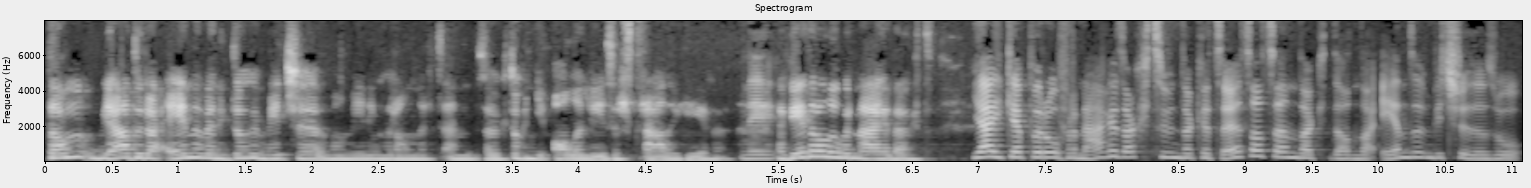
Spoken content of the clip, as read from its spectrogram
dan, ja, door dat einde ben ik toch een beetje van mening veranderd. En zou ik toch niet alle lezers stralen geven. Nee. Heb jij er al over nagedacht? Ja, ik heb erover nagedacht toen dat ik het uit had en dat ik dan dat einde een beetje zo...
